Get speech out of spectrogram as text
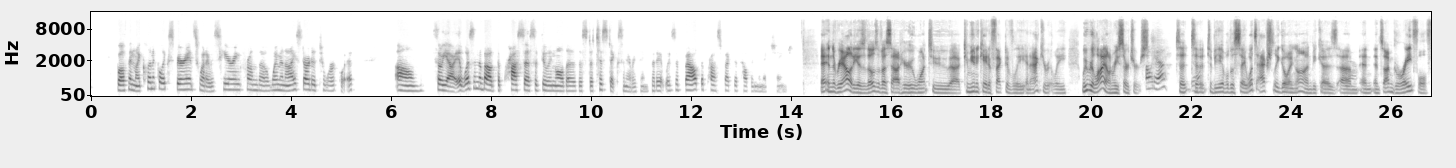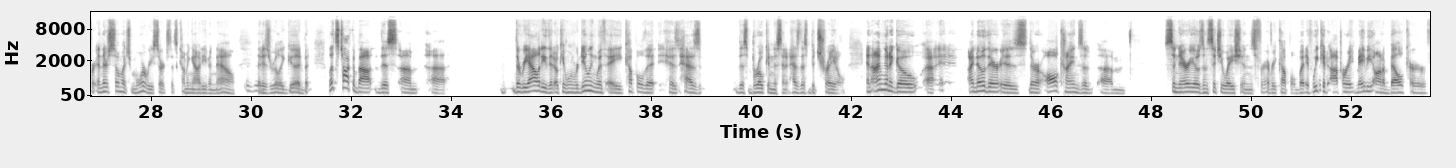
both in my clinical experience, what I was hearing from the women I started to work with. Um, so yeah, it wasn't about the process of doing all the the statistics and everything, but it was about the prospect of helping to make change. And the reality is, those of us out here who want to uh, communicate effectively and accurately, we rely on researchers. Oh yeah. To to yeah. to be able to say what's actually going on, because um, yeah. and and so I'm grateful for. And there's so much more research that's coming out even now mm-hmm. that is really good. But let's talk about this. Um, uh, the reality that okay, when we're dealing with a couple that has has this brokenness in it, has this betrayal, and I'm going to go. Uh, I know there is there are all kinds of um, scenarios and situations for every couple, but if we could operate maybe on a bell curve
